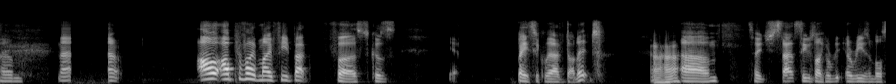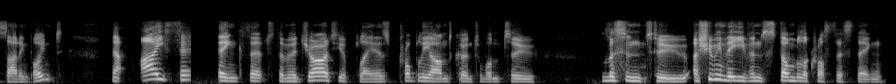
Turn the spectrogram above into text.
Um, now, now, I'll, I'll provide my feedback first because, yeah, basically I've done it. Uh-huh. Um, so just, that seems like a, a reasonable starting point. Now, I thi- think that the majority of players probably aren't going to want to listen to, assuming they even stumble across this thing.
